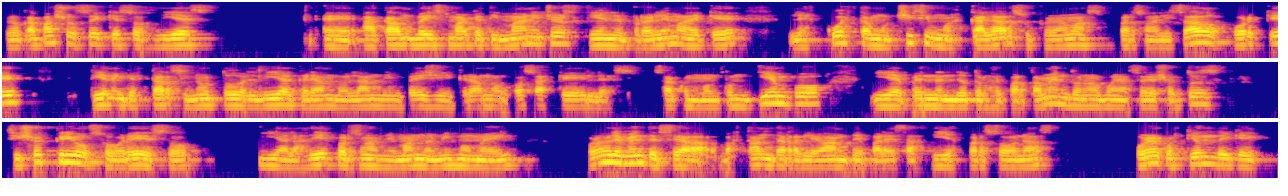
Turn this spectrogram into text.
Pero capaz yo sé que esos 10 eh, account-based marketing managers tienen el problema de que les cuesta muchísimo escalar sus programas personalizados porque tienen que estar, sino todo el día creando landing pages y creando cosas que les saca un montón de tiempo y dependen de otros departamentos, no lo pueden hacer ellos. Entonces, si yo escribo sobre eso y a las 10 personas le mando el mismo mail, probablemente sea bastante relevante para esas 10 personas por una cuestión de que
